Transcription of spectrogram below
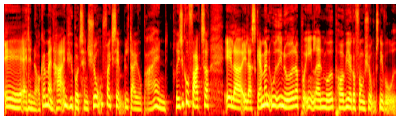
Er det nok, at man har en hypertension for eksempel, der jo bare er en risikofaktor, eller, eller skal man ud i noget, der på en eller anden måde påvirker funktionsniveauet?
